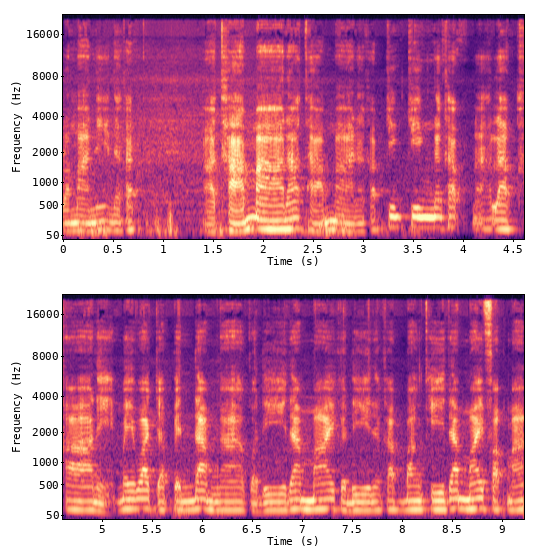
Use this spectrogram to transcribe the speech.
ประมาณนี้นะครับถามมานะถามมานะครับจริง ๆ นะครับนะราคานี่ไม่ว่าจะเป็นด้ามงาก็ดี ด้ามไม้ก็ดีนะครับ บางทีด้ามไม้ฝักไม้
